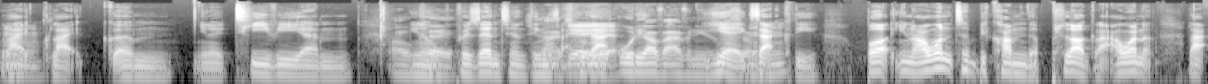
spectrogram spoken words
like like um you know TV and you know presenting things Like, like Yeah, that. yeah. All the other avenues. Yeah, also. exactly. But you know, I want to become the plug. Like I want to, like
